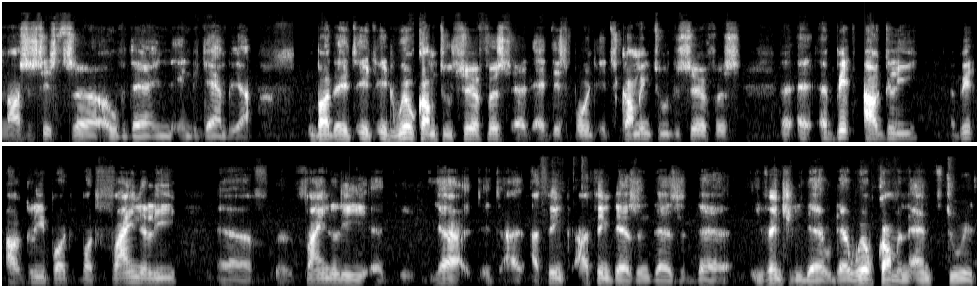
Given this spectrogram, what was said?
narcissists uh, over there in in the Gambia. But it, it it will come to surface. At, at this point it's coming to the surface. A, a, bit ugly a bit ugly but but finally finally yeah it, I, I think I think there's there's there eventually there there will come an end to it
